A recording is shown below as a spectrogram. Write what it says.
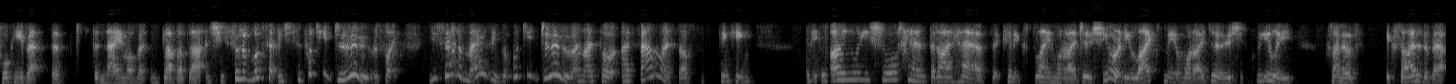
talking about the the name of it and blah blah blah. And she sort of looked at me. and She said, "What do you do?" It was like, "You sound amazing, but what do you do?" And I thought I found myself thinking, the only shorthand that I have that can explain what I do. She already likes me and what I do. She's clearly kind of excited about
